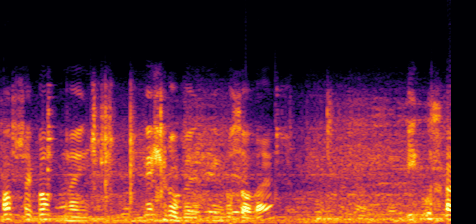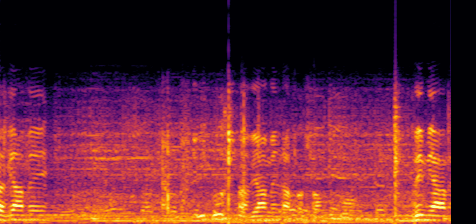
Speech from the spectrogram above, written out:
po przekątnej dwie śruby imbusowe i ustawiamy i ustawiamy na początku wymiar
